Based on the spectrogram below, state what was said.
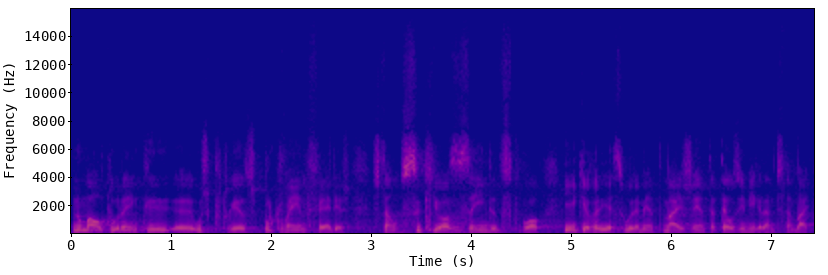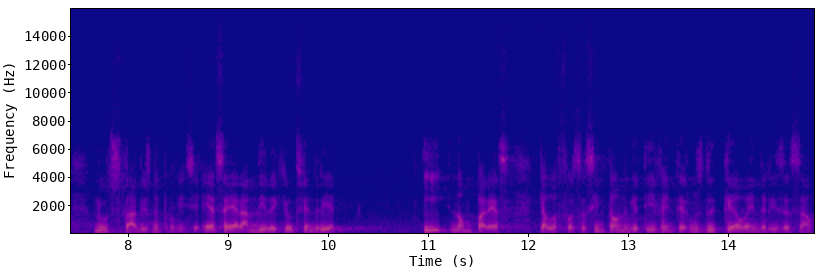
numa altura em que uh, os portugueses, porque vêm de férias, estão sequiosos ainda de futebol e em que haveria seguramente mais gente até os imigrantes também, nos estádios na província. Essa era a medida que eu defenderia e não me parece que ela fosse assim tão negativa em termos de calendarização,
